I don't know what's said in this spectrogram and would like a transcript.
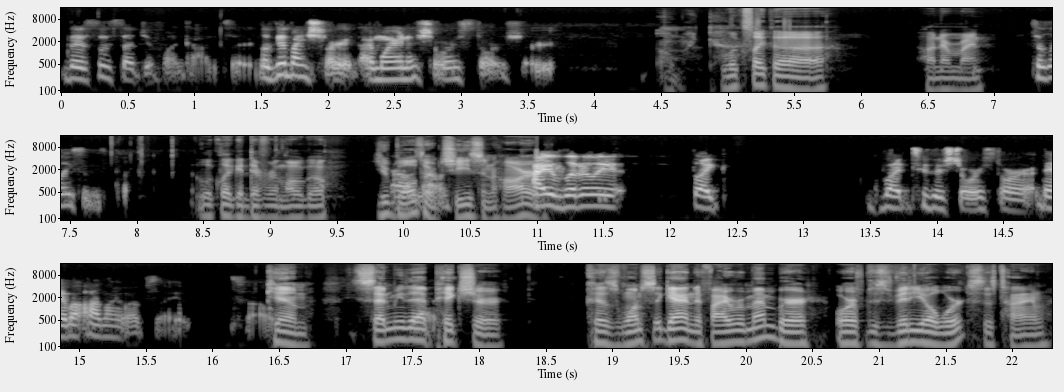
this was such a fun concert. Look at my shirt. I'm wearing a Shore Store shirt. Oh my God! Looks like a. Oh, never mind. It's a license plate. It looked like a different logo. You both are no. cheesing hard. I literally like went to the Shore Store. They have an online website. So Kim, send me that Yes. picture. Because once again, if I remember, or if this video works this time,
